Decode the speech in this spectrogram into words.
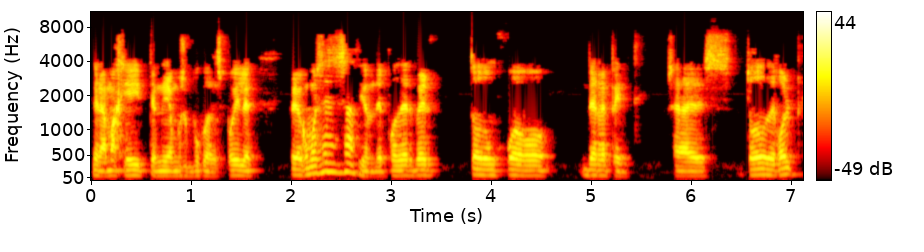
la magia y tendríamos un poco de spoiler. Pero ¿cómo es esa sensación de poder ver todo un juego de repente? O sea, es todo de golpe.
